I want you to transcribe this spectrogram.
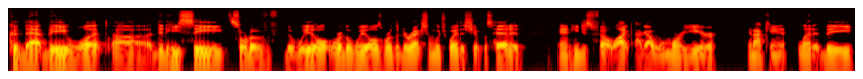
could that be what uh, did he see sort of the wheel or the wheels were the direction which way the ship was headed and he just felt like i got one more year and i can't let it be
